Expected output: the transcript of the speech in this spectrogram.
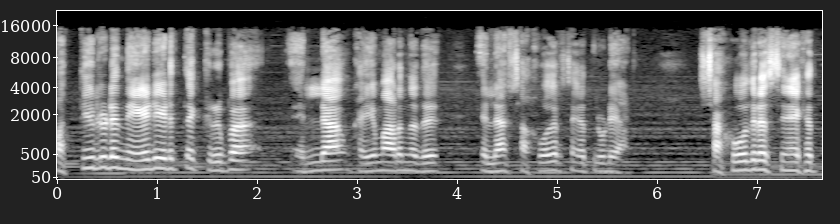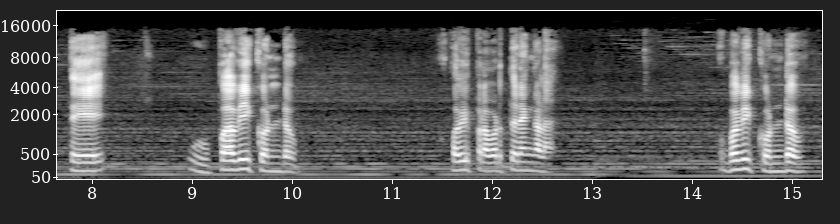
ഭക്തിയിലൂടെ നേടിയെടുത്ത കൃപ എല്ലാം കൈമാറുന്നത് എല്ലാം സഹോദര സ്നേഹത്തിലൂടെയാണ്. സഹോദര സ്നേഹത്തെ ഉപവി കൊണ്ടും ഉപവി പ്രവർത്തനങ്ങൾ ഉപവിക്കൊണ്ടും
